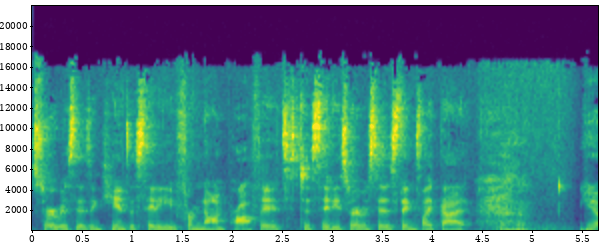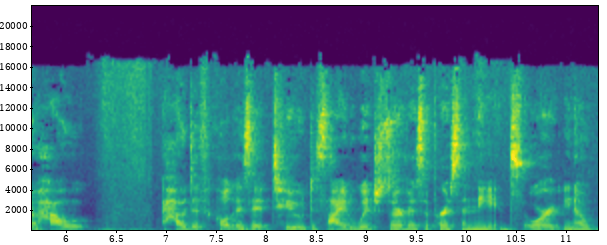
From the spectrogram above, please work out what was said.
services in Kansas City, from nonprofits to city services, things like that. Mm-hmm. You know how how difficult is it to decide which service a person needs, or you know,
